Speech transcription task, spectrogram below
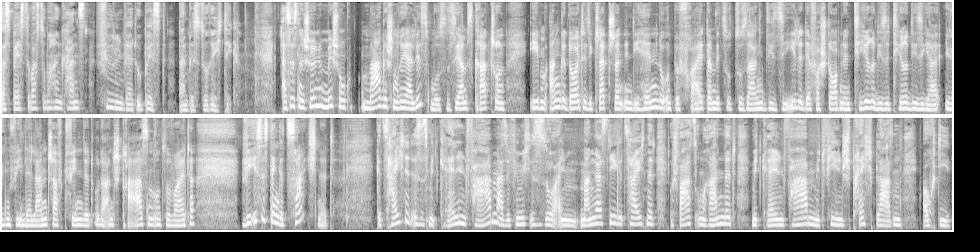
das Beste, was du machen kannst, fühlen, wer du bist, dann bist du richtig. Es ist eine schöne Mischung magischen Realismus. Sie haben es gerade schon eben angedeutet, die klatscht dann in die Hände und befreit damit sozusagen die Seele der verstorbenen Tiere, diese Tiere, die sie ja irgendwie in der Landschaft findet oder an Straßen und so weiter. Wie ist es denn gezeichnet? Gezeichnet ist es mit grellen Farben. Also für mich ist es so ein Manga-Stil gezeichnet, schwarz umrandet, mit grellen Farben, mit vielen Sprechblasen. Auch die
